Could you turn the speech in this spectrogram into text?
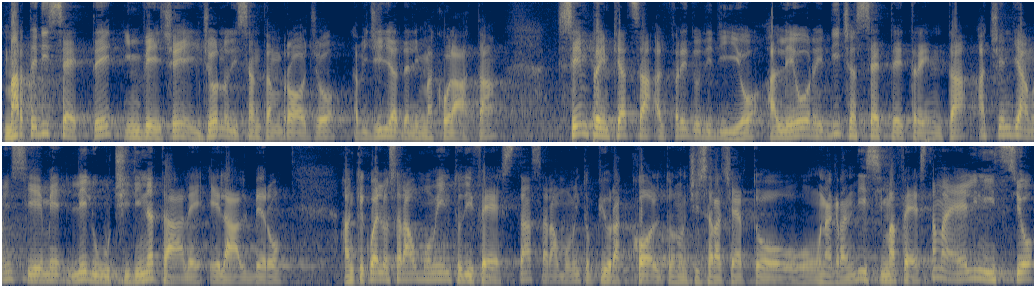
Martedì 7 invece, il giorno di Sant'Ambrogio, la vigilia dell'Immacolata, sempre in piazza Alfredo di Dio, alle ore 17.30 accendiamo insieme le luci di Natale e l'albero. Anche quello sarà un momento di festa, sarà un momento più raccolto, non ci sarà certo una grandissima festa, ma è l'inizio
